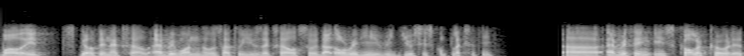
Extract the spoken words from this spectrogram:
well, it's built in Excel. Everyone knows how to use Excel, so that already reduces complexity. Uh, everything is color coded,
